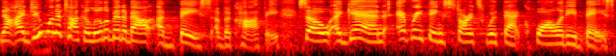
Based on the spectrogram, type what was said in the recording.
Now, I do want to talk a little bit about a base of the coffee. So again, everything starts with that quality base.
